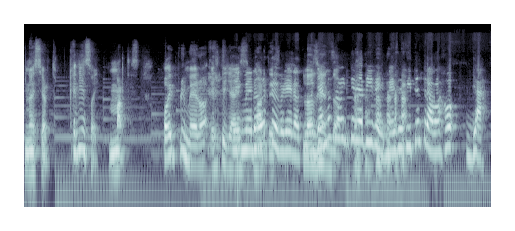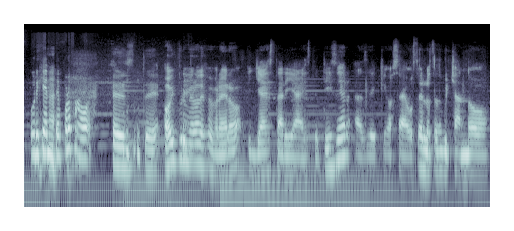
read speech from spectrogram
No es cierto. ¿Qué día es hoy? Martes. Hoy primero, es que ya es martes. Primero de febrero. ya no saben qué día vive. Necesita el trabajo ya, urgente, por favor. Este, hoy primero de febrero ya estaría este teaser, así que, o sea, ustedes lo están escuchando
